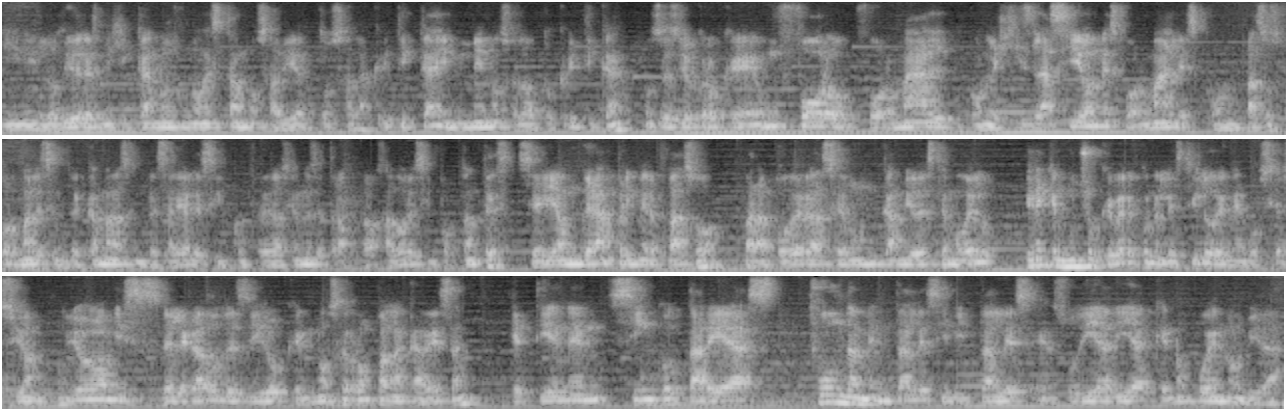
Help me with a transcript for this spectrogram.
y los líderes mexicanos no estamos abiertos a la crítica y menos a la autocrítica. Entonces yo creo que un foro formal con legislaciones formales, con pasos formales entre cámaras empresariales y confederaciones de trabajadores importantes sería un gran primer paso para poder hacer un cambio de este modelo. Tiene que mucho que ver con el estilo de negociación. Yo a mis delegados les digo que no se rompan la cabeza, que tienen cinco tareas fundamentales y vitales en su día a día que no pueden olvidar.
